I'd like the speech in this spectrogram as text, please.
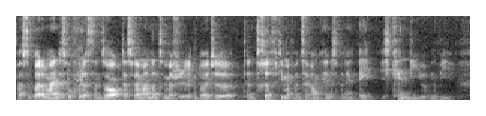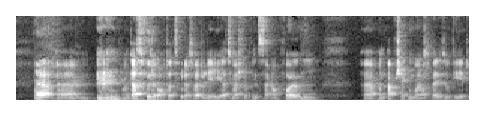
was du gerade meintest, wofür das dann sorgt, dass wenn man dann zum Beispiel Leute dann trifft, die man von Instagram kennt, dass man denkt, ey, ich kenne die irgendwie. Ja. Ähm, und das führt auch dazu, dass Leute dir eher zum Beispiel auf Instagram folgen äh, und abchecken wollen, was bei dir so geht.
